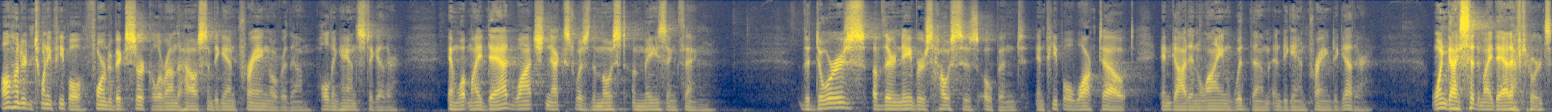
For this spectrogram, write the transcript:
all 120 people formed a big circle around the house and began praying over them, holding hands together. And what my dad watched next was the most amazing thing. The doors of their neighbors' houses opened, and people walked out and got in line with them and began praying together. One guy said to my dad afterwards,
